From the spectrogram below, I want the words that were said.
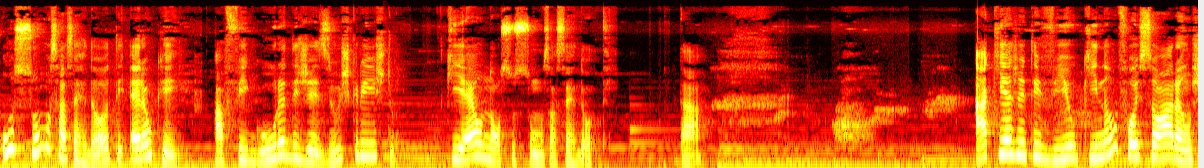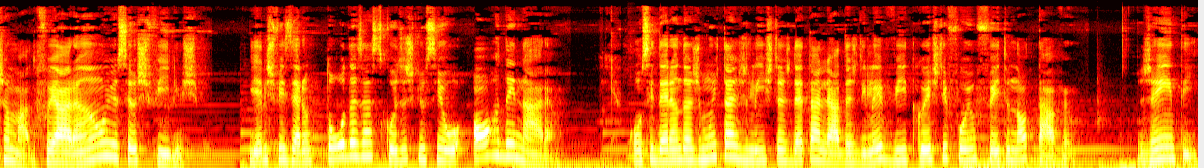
o sumo sacerdote era o quê? A figura de Jesus Cristo, que é o nosso sumo sacerdote, tá? Aqui a gente viu que não foi só Arão chamado, foi Arão e os seus filhos. E eles fizeram todas as coisas que o Senhor ordenara. Considerando as muitas listas detalhadas de Levítico, este foi um feito notável. Gente,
